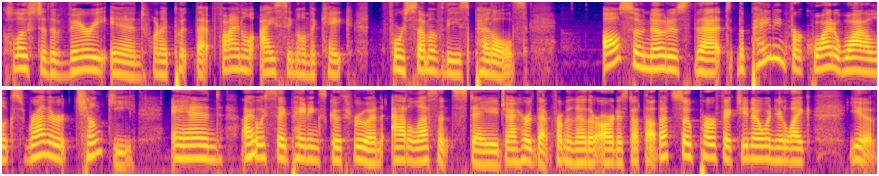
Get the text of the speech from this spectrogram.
close to the very end when I put that final icing on the cake for some of these petals also notice that the painting for quite a while looks rather chunky. And I always say paintings go through an adolescent stage. I heard that from another artist. I thought that's so perfect. You know, when you're like, you,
